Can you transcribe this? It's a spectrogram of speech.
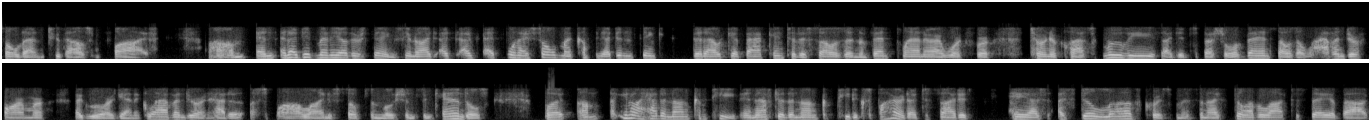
sold that in 2005. Um, and and I did many other things. You know, I, I, I, when I sold my company, I didn't think that I would get back into this. So I was an event planner. I worked for Turner Classic Movies. I did special events. I was a lavender farmer. I grew organic lavender and had a, a spa line of soaps and lotions and candles. But um, you know, I had a non-compete, and after the non-compete expired, I decided, hey, I, I still love Christmas, and I still have a lot to say about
